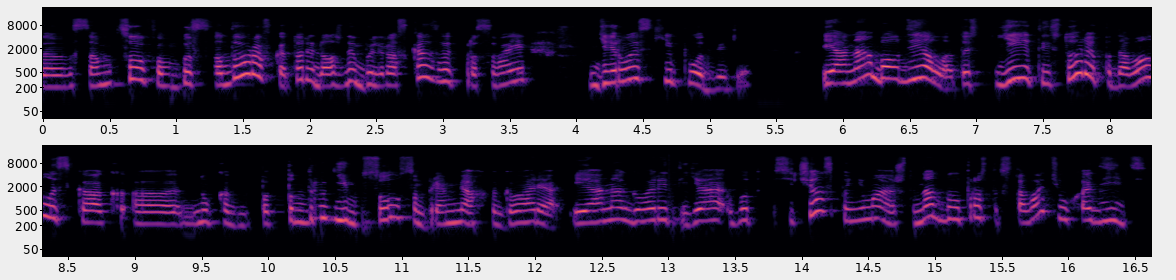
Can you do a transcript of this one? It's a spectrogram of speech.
э, самцов, амбассадоров, которые должны были рассказывать про свои геройские подвиги. И она обалдела. То есть ей эта история подавалась как, э, ну, как бы под, под другим соусом, прям мягко говоря. И она говорит, я вот сейчас понимаю, что надо было просто вставать и уходить.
